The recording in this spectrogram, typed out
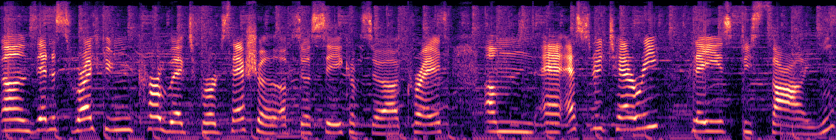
um, then striking correct perception of the sake of the correct um, and aesthetically place design.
